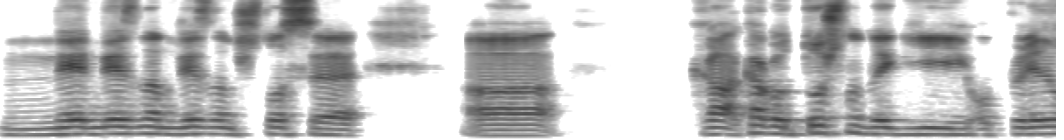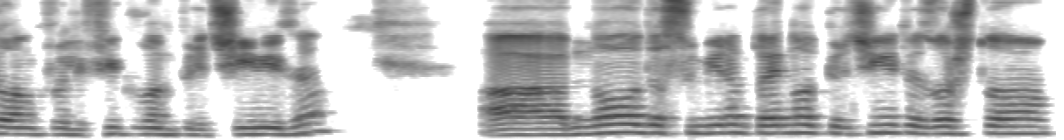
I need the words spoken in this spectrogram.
не не знам не знам што се а, како точно да ги определам, квалификувам причините. А, но да сумирам тоа е една од причините зашто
